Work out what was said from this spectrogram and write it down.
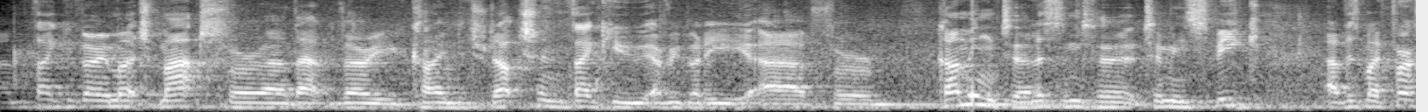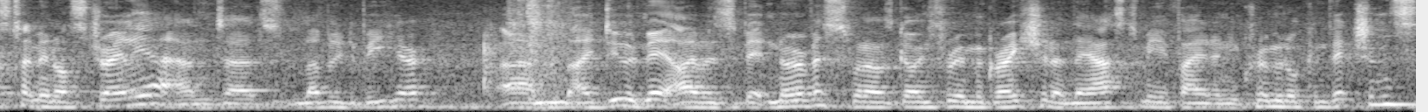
Um, thank you very much, Matt, for uh, that very kind introduction. Thank you, everybody, uh, for coming to listen to, to me speak. Uh, this is my first time in Australia, and uh, it's lovely to be here. Um, I do admit I was a bit nervous when I was going through immigration, and they asked me if I had any criminal convictions.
